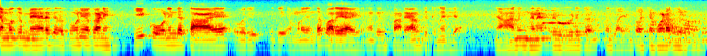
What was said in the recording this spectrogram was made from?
നമുക്ക് മേലൊക്കെ കോണി നോക്കുകയാണെങ്കിൽ ഈ കോണിന്റെ താഴെ ഒരു ഇത്. നമ്മൾ എന്താ പറയാ? നമുക്ക് പറയാൻ കിട്ടുന്നില്ല. ഞാനും ഇങ്ങനെ ഒരു വീട് കണ്ടില്ല എന്ത് ഒച്ചപ്പാടൊക്കെ കേൾക്കുന്നു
